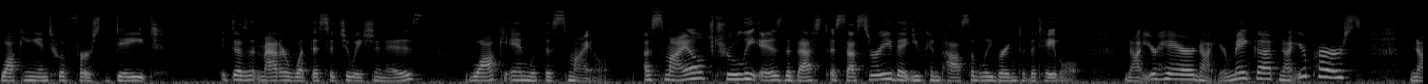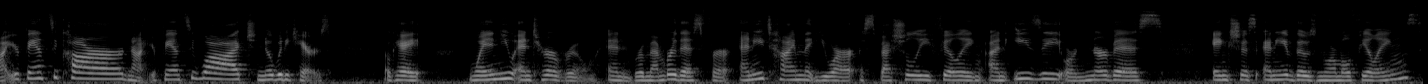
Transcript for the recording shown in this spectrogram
walking into a first date, it doesn't matter what the situation is, walk in with a smile. A smile truly is the best accessory that you can possibly bring to the table. Not your hair, not your makeup, not your purse, not your fancy car, not your fancy watch. Nobody cares. Okay. When you enter a room, and remember this for any time that you are especially feeling uneasy or nervous, anxious, any of those normal feelings,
